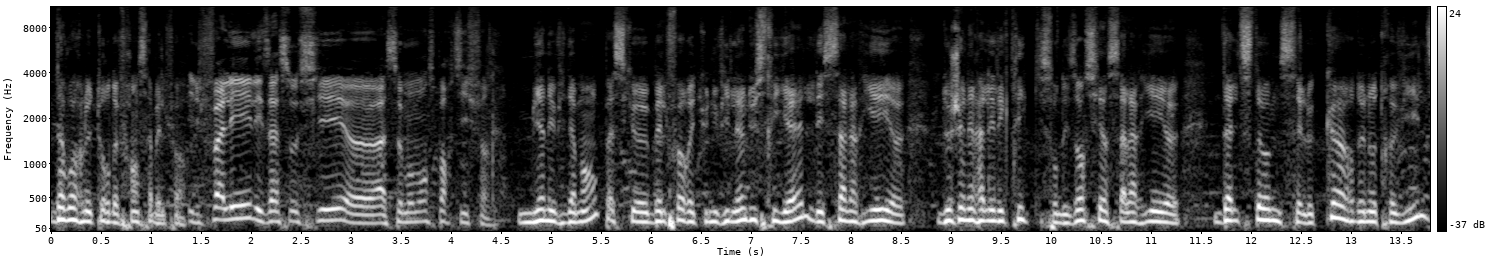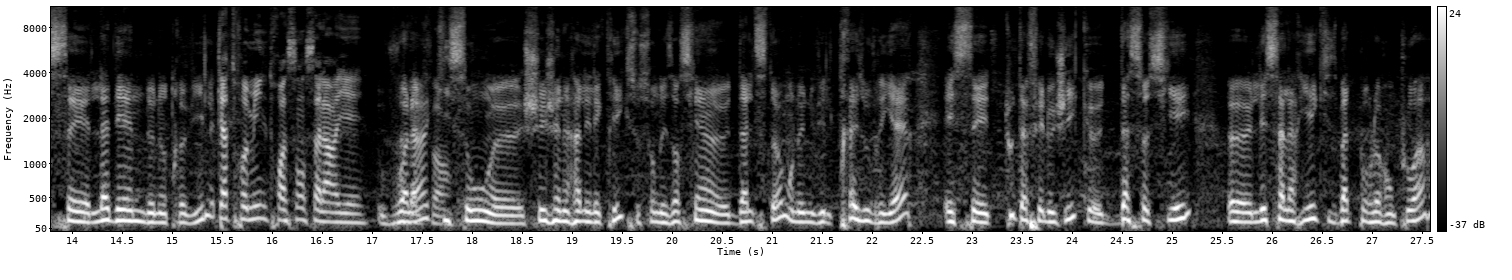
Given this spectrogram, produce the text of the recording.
d'avoir le Tour de France à Belfort. Il fallait les associer euh, à ce moment sportif. Bien évidemment, parce que Belfort est une ville industrielle. Les salariés euh, de General Electric, qui sont des anciens salariés d'Alstom, c'est le cœur de notre ville, c'est l'ADN de notre ville. 4300 salariés. Voilà, qui sont chez General Electric. Ce sont des anciens d'Alstom. On a une ville très ouvrière et c'est tout à fait logique d'associer euh, les salariés qui se battent pour leur emploi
